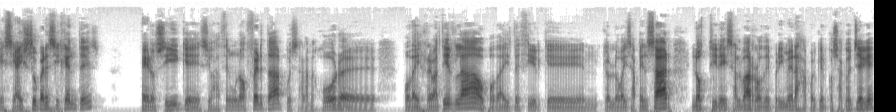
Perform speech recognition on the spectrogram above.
que seáis súper exigentes, pero sí que si os hacen una oferta, pues a lo mejor eh, podáis rebatirla o podáis decir que, que, os lo vais a pensar, no os tiréis al barro de primeras a cualquier cosa que os llegue,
